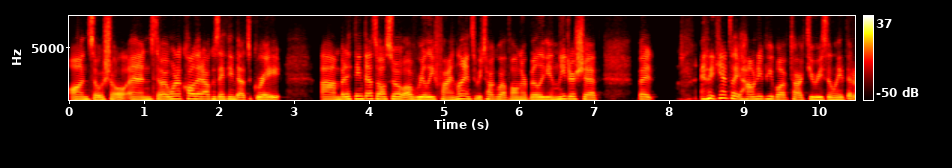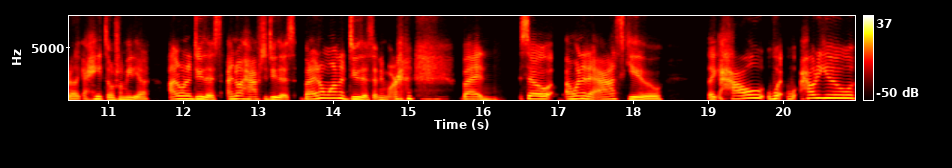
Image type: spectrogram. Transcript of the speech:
on social. And so I want to call that out because I think that's great. Um, but I think that's also a really fine line. So we talk about vulnerability and leadership, but and I can't tell you how many people I've talked to recently that are like, I hate social media. I don't want to do this. I know I have to do this, but I don't want to do this anymore. but mm-hmm. so I wanted to ask you, like, how what how do you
